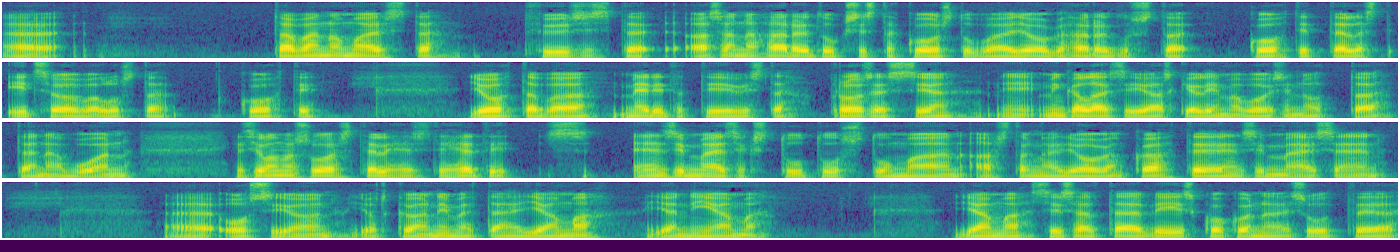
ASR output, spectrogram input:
ää, tavanomaisista fyysisistä asanaharjoituksista koostuvaa joogaharjoitusta kohti tällaista itseoivallusta kohti johtavaa meditatiivista prosessia, niin minkälaisia askelia mä voisin ottaa tänä vuonna. Ja silloin mä suosittelin heti ensimmäiseksi tutustumaan Astanga Joogan kahteen ensimmäiseen osioon, jotka on nimeltään Jama ja Niama. Jama sisältää viisi kokonaisuutta ja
